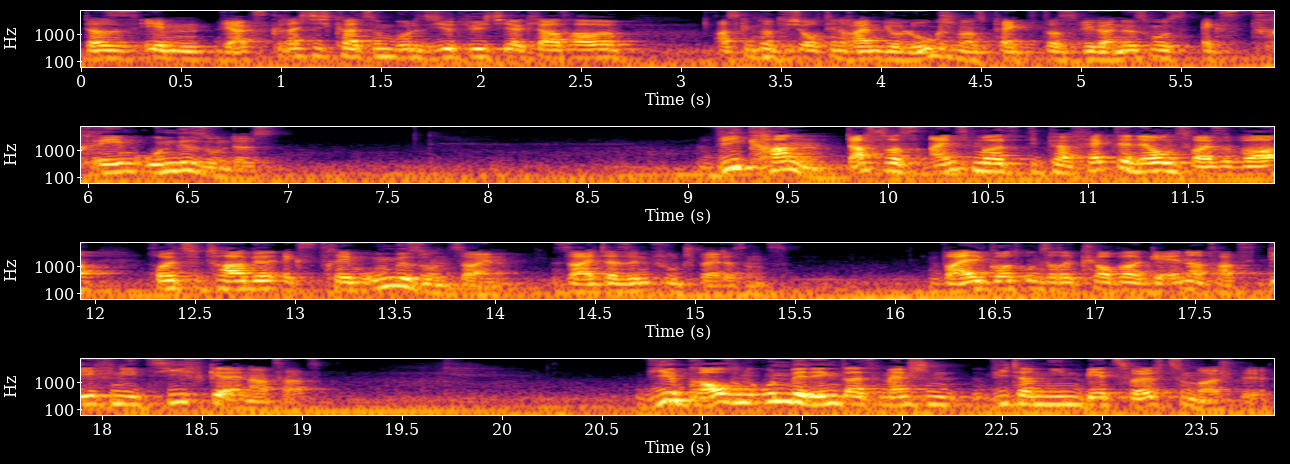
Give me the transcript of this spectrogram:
dass es eben Werksgerechtigkeit symbolisiert, wie ich dir erklärt habe. Es gibt natürlich auch den rein biologischen Aspekt, dass Veganismus extrem ungesund ist. Wie kann das, was einstmals die perfekte Ernährungsweise war, heutzutage extrem ungesund sein, seit der Sinnflut spätestens? Weil Gott unsere Körper geändert hat, definitiv geändert hat. Wir brauchen unbedingt als Menschen Vitamin B12 zum Beispiel.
